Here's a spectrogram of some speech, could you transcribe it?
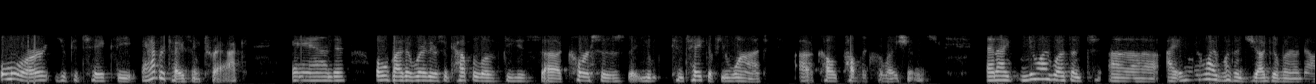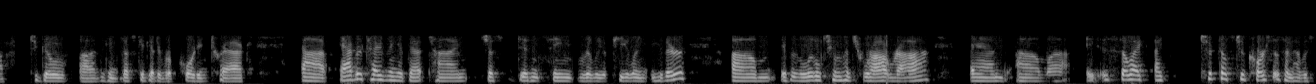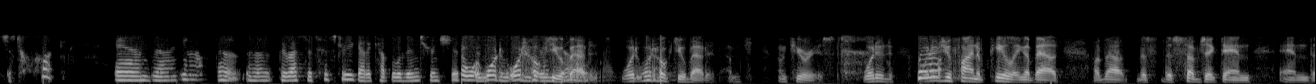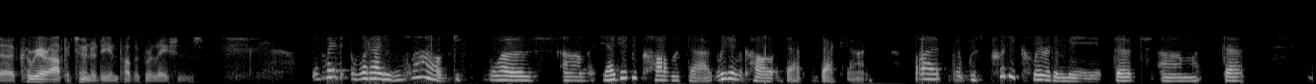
or you could take the advertising track, and oh by the way, there's a couple of these uh, courses that you can take if you want uh, called public relations. And I knew I wasn't uh, I knew I wasn't jugular enough to go uh, the investigative reporting track uh, advertising at that time just didn't seem really appealing either. Um, it was a little too much rah rah, and um, uh, so I, I took those two courses and I was just hooked. And uh, you know, the, uh, the rest is history. Got a couple of internships. So what what, what hooked you about it? What what hooked you about it? I'm I'm curious. What did well, what did you find appealing about about the the subject and and uh, career opportunity in public relations? what what I loved was um, I didn't call it that. We didn't call it that back then, but it was pretty clear to me that um, that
